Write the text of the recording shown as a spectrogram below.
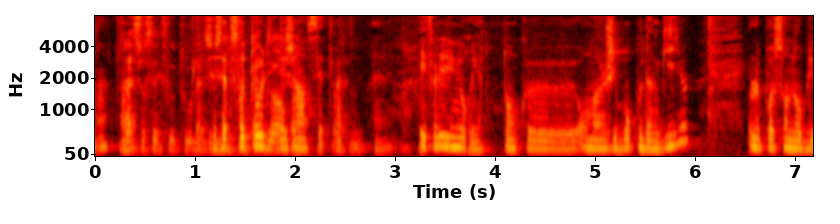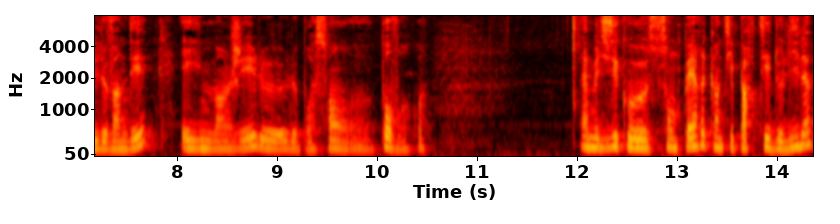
hein, voilà. Là, sur cette photo, là. Sur cette photo, elle est 1914, déjà enceinte. Voilà. Et il fallait les nourrir. Donc, euh, on mangeait beaucoup d'anguilles. Le poisson noble, le vendait. Et il mangeait le, le poisson euh, pauvre, quoi. Elle me disait que son père, quand il partait de l'île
